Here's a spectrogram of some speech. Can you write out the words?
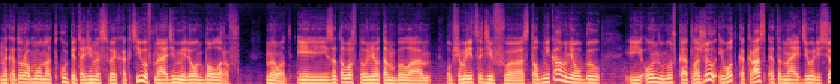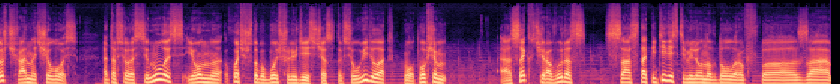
на котором он откупит один из своих активов на 1 миллион долларов. Ну вот, и из-за того, что у него там было, в общем, рецидив э, столбняка у него был, и он немножко отложил, и вот как раз это на IDEO Research вчера началось. Это все растянулось, и он э, хочет, чтобы больше людей сейчас это все увидело. Вот, в общем, э, секс вчера вырос со 150 миллионов долларов э, за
